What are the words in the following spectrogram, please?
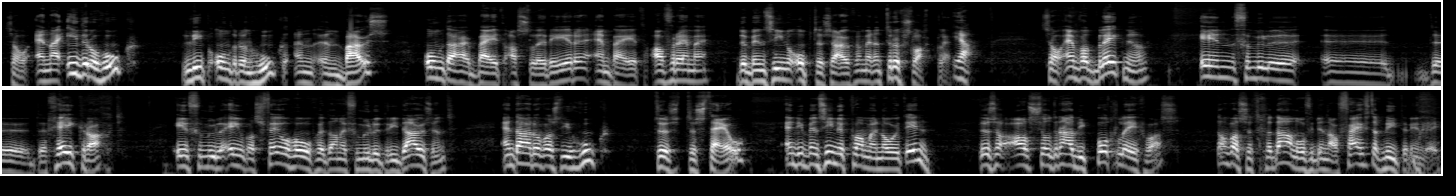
Zo. En naar iedere hoek liep onder een hoek een, een buis. Om daar bij het accelereren en bij het afremmen de benzine op te zuigen met een terugslagklep. ja, Zo, en wat bleek nu? In Formule, eh, de, de G-kracht in Formule 1 was veel hoger dan in Formule 3000. En daardoor was die hoek te, te steil en die benzine kwam er nooit in. Dus als, zodra die pot leeg was, dan was het gedaan. Of je er nou 50 liter in deed,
